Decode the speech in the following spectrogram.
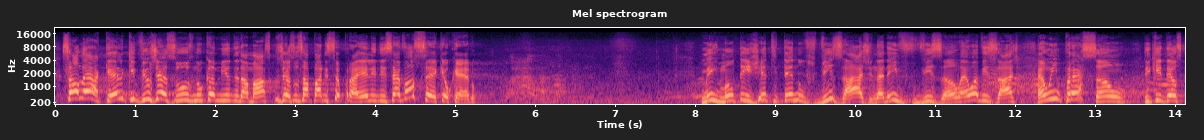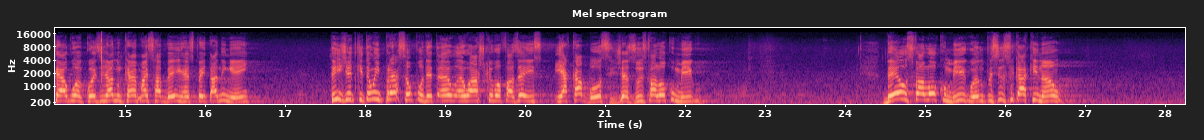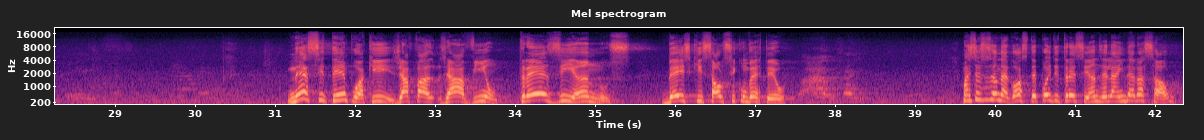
Saulo é aquele que viu Jesus no caminho de Damasco. Jesus apareceu para ele e disse: É você que eu quero. Meu irmão, tem gente tendo visagem, não é nem visão, é uma visagem, é uma impressão de que Deus quer alguma coisa e já não quer mais saber e respeitar ninguém. Tem gente que tem uma impressão por dentro, eu, eu acho que eu vou fazer isso, e acabou-se. Jesus falou comigo. Deus falou comigo, eu não preciso ficar aqui não. Nesse tempo aqui, já, já haviam 13 anos desde que Saulo se converteu. Mas deixa eu dizer um negócio: depois de 13 anos, ele ainda era Saulo.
